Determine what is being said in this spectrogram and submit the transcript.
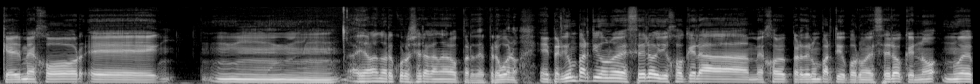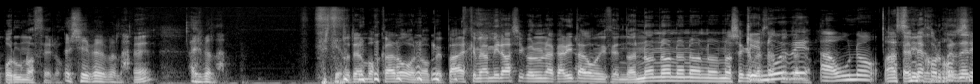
que es mejor... Eh, mm, ahí ahora no recuerdo si era ganar o perder, pero bueno, eh, perdió un partido 9-0 y dijo que era mejor perder un partido por 9-0 que no 9 por 1-0. Sí, es verdad. ¿Eh? Es verdad. Es ¿Lo cierto. tenemos claro o no, Pepa? Es que me ha mirado así con una carita como diciendo, no, no, no, no, no, no sé qué me Que estás 9 contando". a 1 a 0. mejor perder- Sí,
